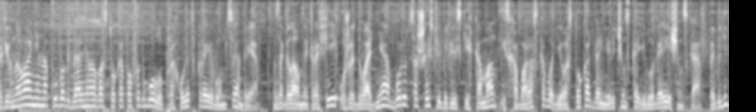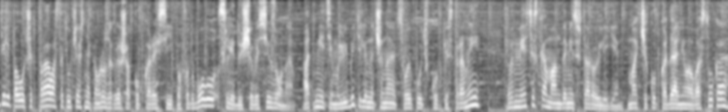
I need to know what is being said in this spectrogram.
Соревнования на Кубок Дальнего Востока по футболу проходят в Краевом центре. За главный трофей уже два дня борются шесть любительских команд из Хабаровска, Владивостока, Дальнереченска и Благовещенска. Победители получат право стать участником розыгрыша Кубка России по футболу следующего сезона. Отметим, любители начинают свой путь в Кубке страны вместе с командами из второй лиги. Матчи Кубка Дальнего Востока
